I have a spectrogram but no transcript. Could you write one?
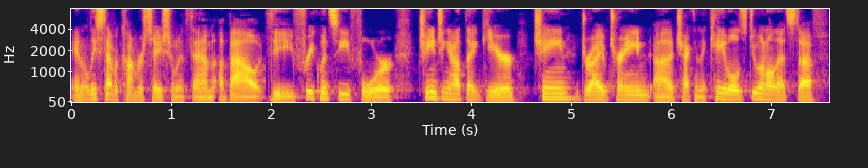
and at least have a conversation with them about the frequency for changing out that gear, chain, drivetrain, uh, checking the cables, doing all that stuff.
